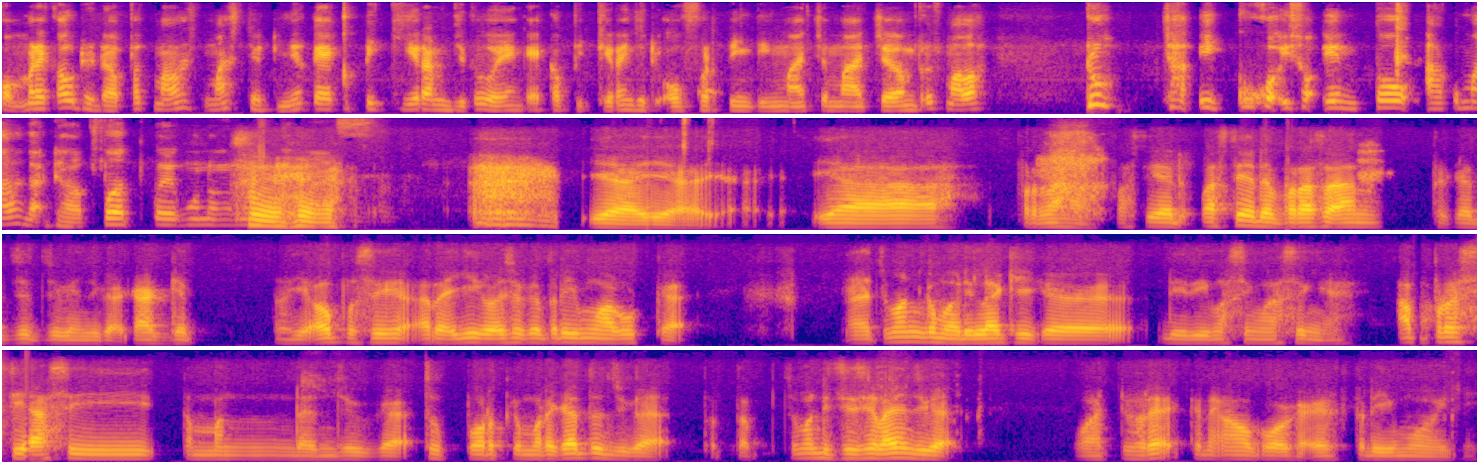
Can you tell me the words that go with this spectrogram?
kok mereka udah dapat malah Mas jadinya kayak kepikiran gitu loh, yang kayak kepikiran jadi overthinking macem-macem terus malah duh cak iku kok iso ento aku malah nggak dapet kayak ngono-ngono ya ya ya. Ya pernah pasti ada pasti ada perasaan terkejut juga juga kaget. Oh, ya apa sih ada ini kok bisa keterima? Aku gak. Nah, cuman kembali lagi ke diri masing-masing ya. Apresiasi temen dan juga support ke mereka itu juga tetap cuma di sisi lain juga waduh rek kena apa gak terima ini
